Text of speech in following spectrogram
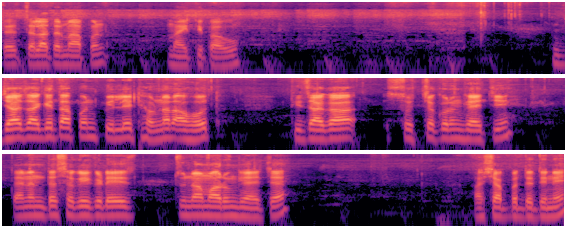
तर चला तर मग आपण माहिती पाहू. ज्या जागेत आपण पिल्ले ठेवणार आहोत ती जागा स्वच्छ करून घ्यायची. त्यानंतर सगळीकडे चुना मारून घ्यायचा आहे अशा पद्धतीने.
